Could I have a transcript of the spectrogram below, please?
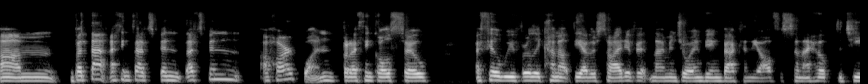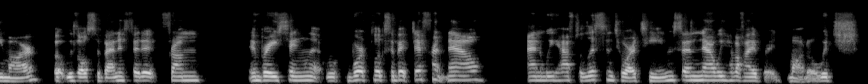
Um, but that I think that's been that's been a hard one. But I think also I feel we've really come out the other side of it, and I'm enjoying being back in the office, and I hope the team are. But we've also benefited from embracing that work looks a bit different now, and we have to listen to our teams. And now we have a hybrid model, which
